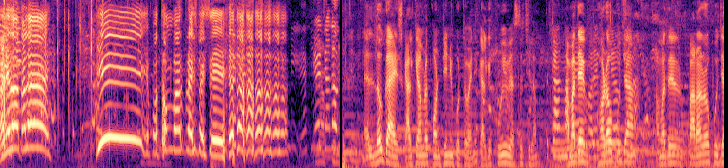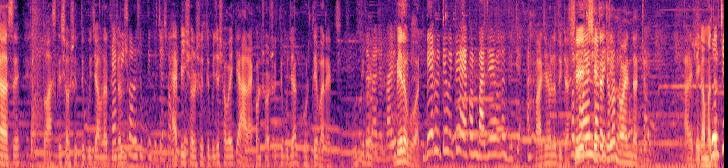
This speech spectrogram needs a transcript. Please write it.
তালি দাও তালি। ই, প্রথমবার প্রাইজ পাইছে। হ্যালো গাইস কালকে আমরা কন্টিনিউ করতে পারিনি কালকে খুবই ব্যস্ত ছিলাম। আমাদের ঘরেও পূজা আমাদের পাড়ারও পূজা আছে। তো আজকে সরস্বতী পূজা আমরা দুজন হ্যাপি সরস্বতী পূজা সবাইকে। হ্যাপি সরস্বতী পূজা সবাইকে আর এখন সরস্বতী পূজা ঘুরতে বেড়াচ্ছি। বেরোবো আর বের হইতে হইতে এখন বাজে হলো দুইটা। বাজে হলো দুইটা। সেটার জন্য। নয়নদার জন্য। আর এদিকে আমাদের বলছে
